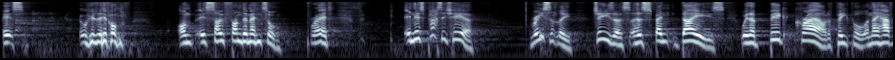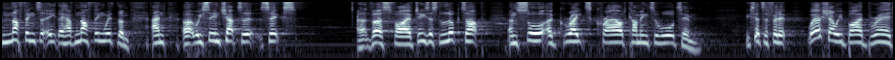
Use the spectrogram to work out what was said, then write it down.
It's, we live on, on, it's so fundamental. Bread. In this passage here, recently, Jesus has spent days with a big crowd of people, and they have nothing to eat, they have nothing with them. And uh, we see in chapter 6, uh, verse 5, Jesus looked up and saw a great crowd coming towards him. He said to Philip, Where shall we buy bread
